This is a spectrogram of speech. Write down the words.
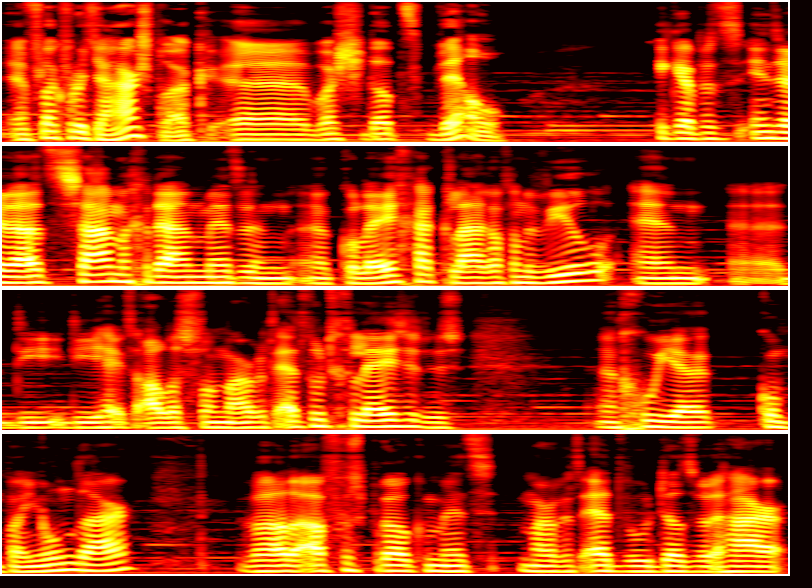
En vlak voordat je haar sprak, uh, was je dat wel. Ik heb het inderdaad samen gedaan met een uh, collega, Clara van der Wiel. En uh, die, die heeft alles van Margaret Atwood gelezen. Dus een goede compagnon daar. We hadden afgesproken met Margaret Atwood dat we haar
